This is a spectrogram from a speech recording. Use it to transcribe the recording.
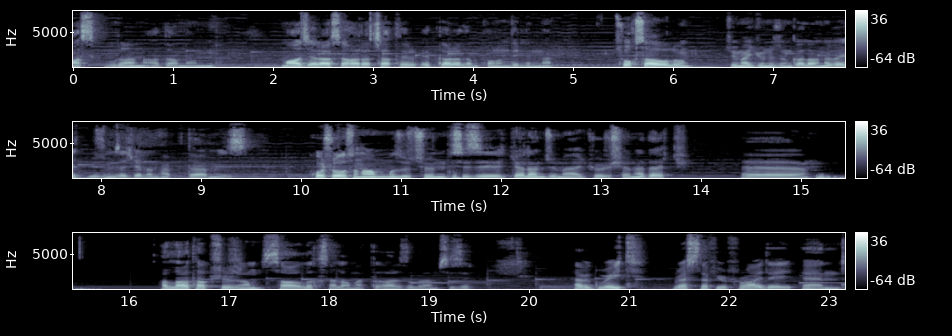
mask vuran adamın macərası hara çatır Edgar Allan Poe-nun dilindən. Çox sağ olun. Cümə gününüzün qalanı və üzümüzə gələn həftəmiz xoş olsun hamımız üçün. Sizi gələn cümə görüşənədək e, Allah'a tapşırıram. Sağlıq, salamətlıq arzulayıram sizi. Have a great rest of your Friday and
